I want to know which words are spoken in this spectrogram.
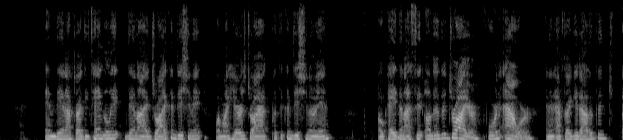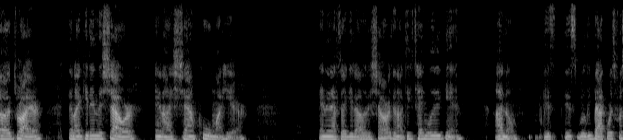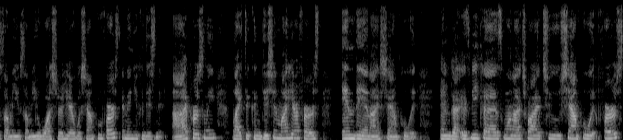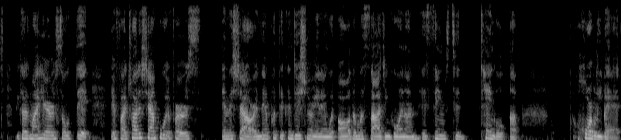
And then after I detangle it, then I dry condition it. While my hair is dry, I put the conditioner in. Okay, then I sit under the dryer for an hour. And then after I get out of the uh, dryer, then I get in the shower and I shampoo my hair. And then after I get out of the shower, then I detangle it again. I know, it's, it's really backwards for some of you. Some of you wash your hair with shampoo first and then you condition it. I personally like to condition my hair first and then I shampoo it. And that is because when I try to shampoo it first, because my hair is so thick, if I try to shampoo it first in the shower and then put the conditioner in and with all the massaging going on, it seems to tangle up horribly bad.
